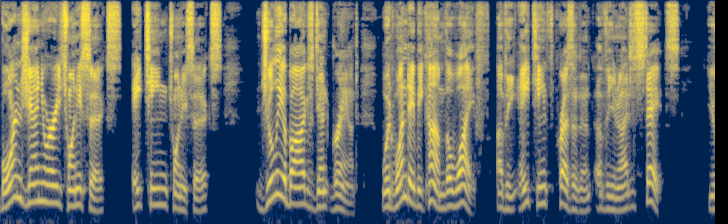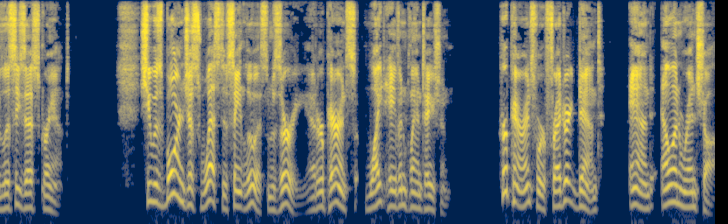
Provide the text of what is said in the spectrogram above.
Born January 26, 1826, Julia Boggs Dent Grant would one day become the wife of the 18th President of the United States, Ulysses S. Grant. She was born just west of St. Louis, Missouri, at her parents' Whitehaven plantation. Her parents were Frederick Dent and Ellen Wrenshall,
